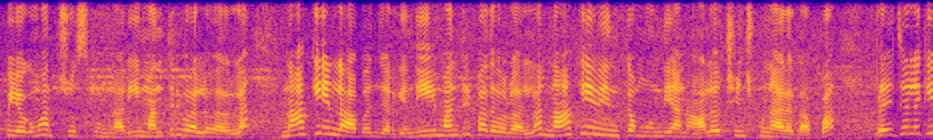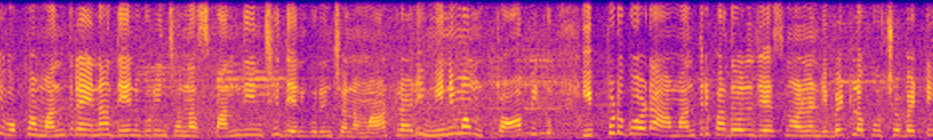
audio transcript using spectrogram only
ఉపయోగం అది చూసుకున్నారు ఈ మంత్రి వాళ్ళ వల్ల నాకేం లాభం జరిగింది? ఈ మంత్రి పదవుల వల్ల నాకేం ఇన్కమ్ ఉంది అని ఆలోచించుకున్నారే తప్ప ప్రజలకి ఒక్క మంత్రి అయినా దేని గురించి అన్నా స్పందించి దేని గురించి అన్నా మాట్లాడి మినిమం టాపిక్ ఇప్పుడు కూడా ఆ మంత్రి పదవులు చేసిన వాళ్ళని డిబేట్లో కూర్చోబెట్టి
